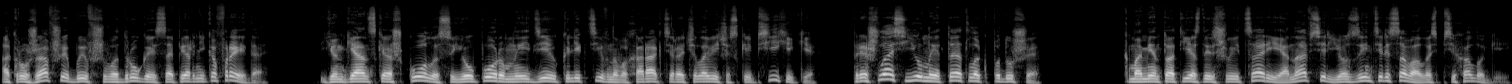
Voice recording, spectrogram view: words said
окружавшей бывшего друга и соперника Фрейда. Юнгианская школа с ее упором на идею коллективного характера человеческой психики пришлась юной Тетлок по душе. К моменту отъезда из Швейцарии она всерьез заинтересовалась психологией.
